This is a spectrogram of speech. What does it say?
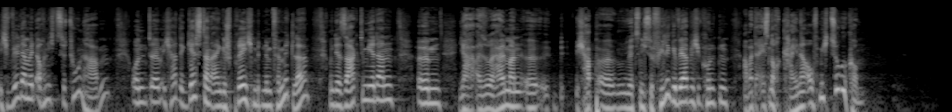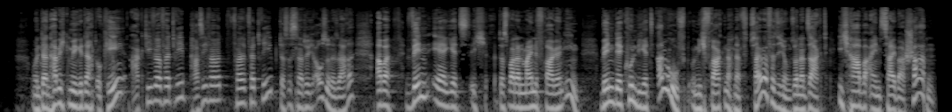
Ich will damit auch nichts zu tun haben. Und äh, ich hatte gestern ein Gespräch mit einem Vermittler und der sagte mir dann, ähm, ja, also Herr Heilmann, äh, ich habe äh, jetzt nicht so viele gewerbliche Kunden, aber da ist noch keiner auf mich zugekommen. Und dann habe ich mir gedacht, okay, aktiver Vertrieb, passiver Ver Vertrieb, das ist natürlich auch so eine Sache. Aber wenn er jetzt, ich, das war dann meine Frage an ihn, wenn der Kunde jetzt anruft und nicht fragt nach einer Cyberversicherung, sondern sagt, ich habe einen Cyberschaden,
